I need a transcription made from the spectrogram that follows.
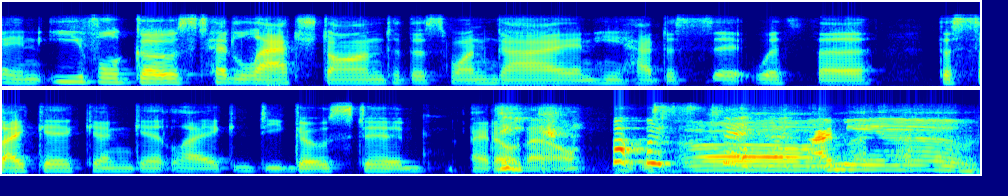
an evil ghost had latched on to this one guy, and he had to sit with the the psychic and get like deghosted. I don't know. Oh, I mean, man.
